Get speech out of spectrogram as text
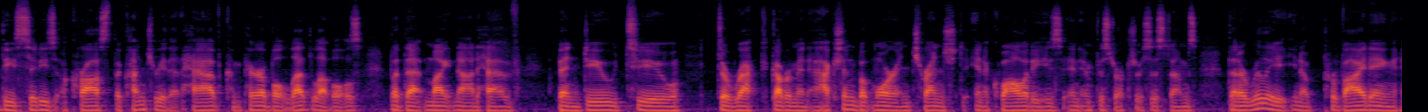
these cities across the country that have comparable lead levels, but that might not have been due to direct government action, but more entrenched inequalities in infrastructure systems that are really, you know, providing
